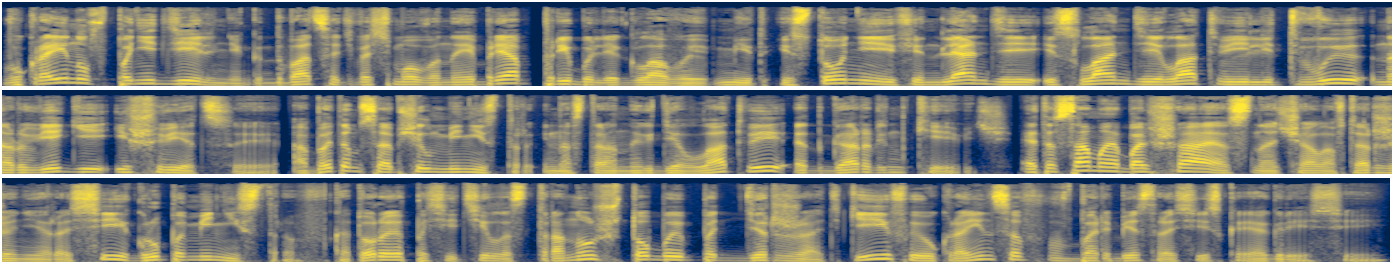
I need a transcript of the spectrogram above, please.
В Украину в понедельник, 28 ноября, прибыли главы МИД Эстонии, Финляндии, Исландии, Латвии, Литвы, Норвегии и Швеции. Об этом сообщил министр иностранных дел Латвии Эдгар Ринкевич. Это самая большая с начала вторжения России группа министров, которая посетила страну, чтобы поддержать Киев и украинцев в борьбе с российской агрессией.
